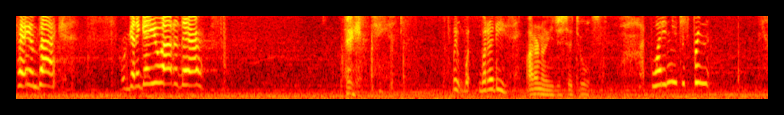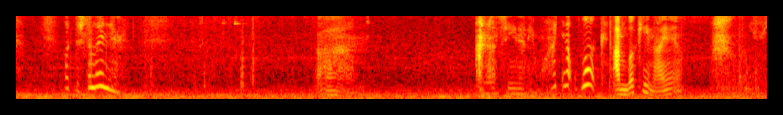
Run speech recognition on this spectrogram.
Hey, I'm back. We're gonna get you out of there. Hey, Hey. Wait, what, what are these? I don't know, you just said tools. Why didn't you just bring. Look, there's someone in there. Um, I'm not seeing anyone. What? No, look. I'm looking, I am. Let me see.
